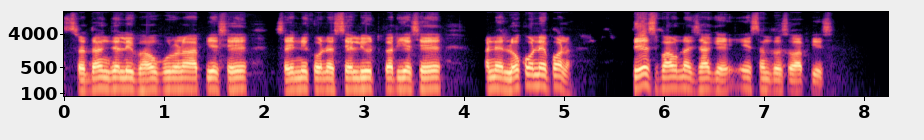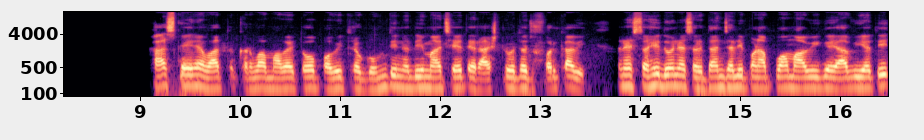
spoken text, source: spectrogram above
શ્રદ્ધાંજલિ ભાવપૂર્ણ આપીએ છીએ, સૈનિકોને સેલ્યુટ કરીએ છીએ અને લોકોને પણ દેશ ભાવના જાગે એ સંદેશો આપીએ છીએ. ખાસ કરીને વાત કરવામાં આવે તો પવિત્ર ગોમતી નદીમાં છે તે રાષ્ટ્રધ્વજ ફરકાવી અને શહીદોને શ્રદ્ધાંજલિ પણ આપવામાં આવી ગઈ, આવી હતી.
